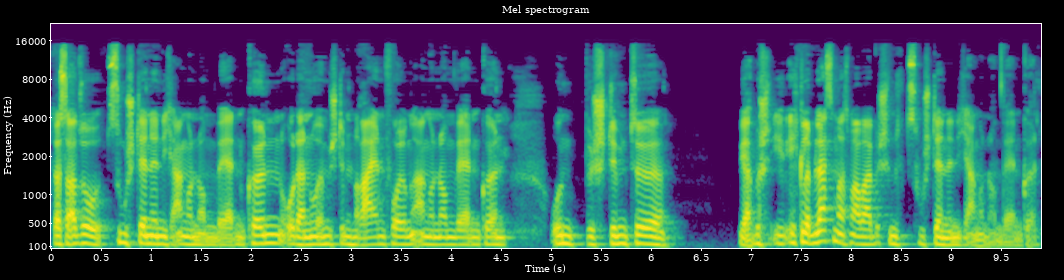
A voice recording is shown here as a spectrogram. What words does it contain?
dass also Zustände nicht angenommen werden können oder nur in bestimmten Reihenfolgen angenommen werden können und bestimmte ja, ich glaube, lassen wir es mal bei bestimmten Zustände nicht angenommen werden können.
